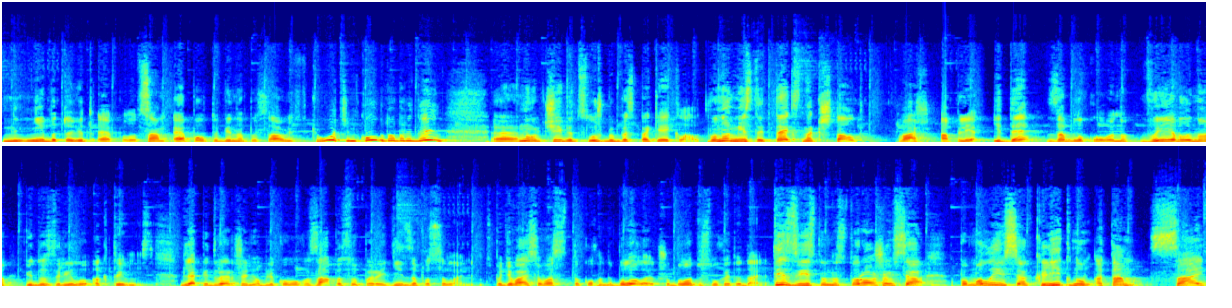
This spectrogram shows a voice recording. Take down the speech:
нібито від Apple. Сам Apple тобі написав о, Тім Кук, добрий день. Е, ну, чи від служби безпеки iCloud. Воно містить текст на кшталт. Ваш апле іде заблоковано, виявлено підозрілу активність. Для підтвердження облікового запису перейдіть за посиланням. Сподіваюся, у вас такого не було, але якщо було, то слухайте далі. Ти, звісно, насторожився, помолився, клікнув, а там сайт,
